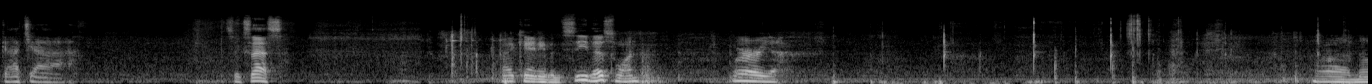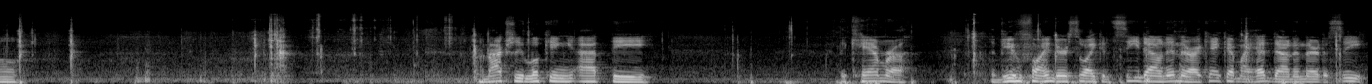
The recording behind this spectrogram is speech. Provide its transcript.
Gotcha. Success. I can't even see this one. Where are you? Oh no. I'm actually looking at the the camera, the viewfinder, so I can see down in there. I can't get my head down in there to see.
